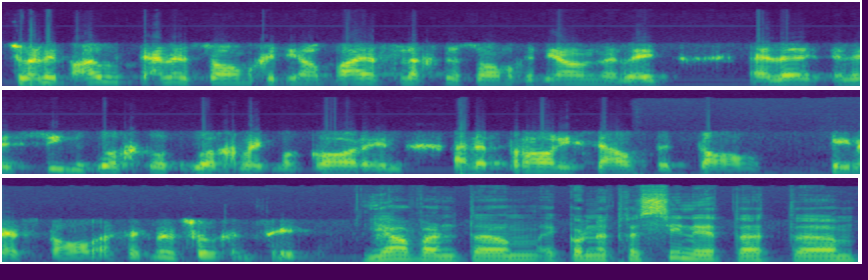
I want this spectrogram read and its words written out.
So hulle het baie hotelle saam gedeel, baie vlugte saam gedeel en hulle het hulle hulle sien oog tot oog met mekaar en hulle praat dieselfde taal tennistaal as ek nou so kan sê. Ja, want um, ek kon dit gesien het dat ehm um,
